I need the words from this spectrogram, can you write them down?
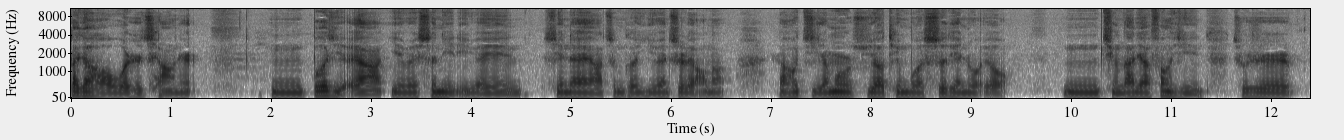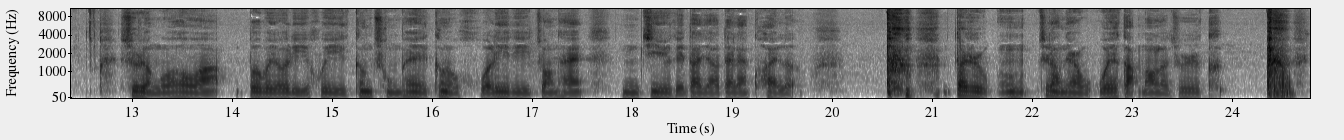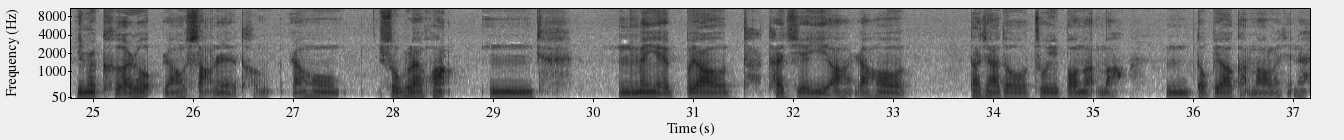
大家好，我是强子。嗯，波姐呀，因为身体的原因，现在呀正搁医院治疗呢。然后节目需要停播十天左右。嗯，请大家放心，就是休整过后啊，波波有理会更充沛、更有活力的状态，嗯，继续给大家带来快乐。但是，嗯，这两天我也感冒了，就是咳，因为咳嗽，然后嗓子也疼，然后说不出来话。嗯。你们也不要太太介意啊，然后大家都注意保暖吧，嗯，都不要感冒了，现在。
